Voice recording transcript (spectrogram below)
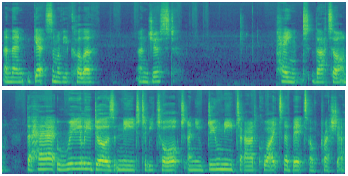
and then get some of your colour and just paint that on. The hair really does need to be taut and you do need to add quite a bit of pressure.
